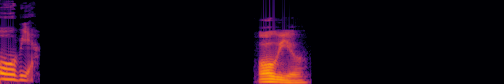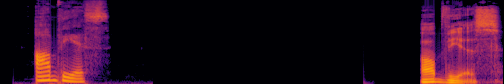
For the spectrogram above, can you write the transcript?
obvia, obvio, obvious, obvious,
